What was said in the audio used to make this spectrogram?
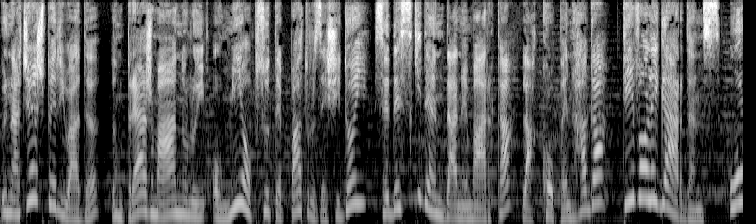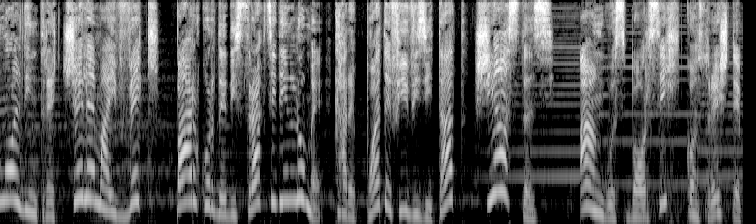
În aceeași perioadă, în preajma anului 1842, se deschide în Danemarca, la Copenhaga, Tivoli Gardens, unul dintre cele mai vechi parcuri de distracții din lume, care poate fi vizitat și astăzi. Angus Borsig construiește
